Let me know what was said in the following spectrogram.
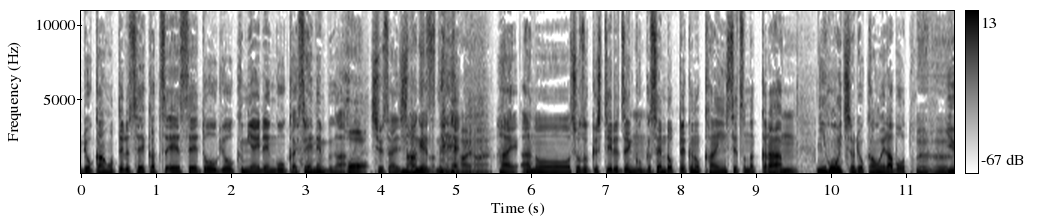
旅館ホテル生活衛生同業組合連合会青年部が主催したんですね。はい あのー所属している全国1600の会員施設の中からん。日本一の旅館を選ぼうとい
